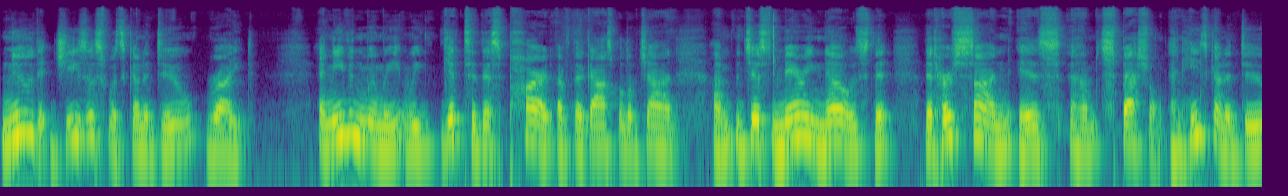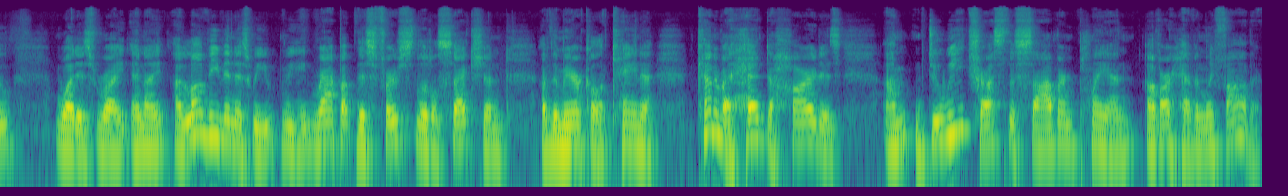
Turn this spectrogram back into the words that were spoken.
knew that Jesus was going to do right. And even when we, we get to this part of the Gospel of John, um, just Mary knows that, that her son is um, special and he's going to do what is right. And I, I love even as we, we wrap up this first little section of the miracle at Cana, kind of a head to heart is um, do we trust the sovereign plan of our Heavenly Father?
